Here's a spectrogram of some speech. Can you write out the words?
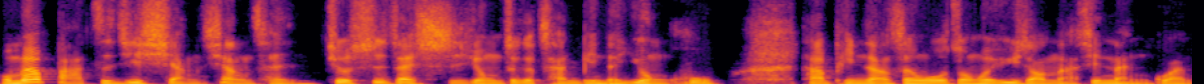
我们要把自己想象成就是在使用这个产品的用户，他平常生活中会遇到哪些难关？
